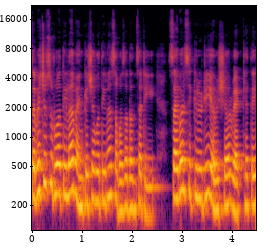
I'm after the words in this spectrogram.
सभेच्या सुरुवातीला बँकेच्या वतीनं सभासदांसाठी सायबर सिक्युरिटी या विषयावर व्याख्याते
